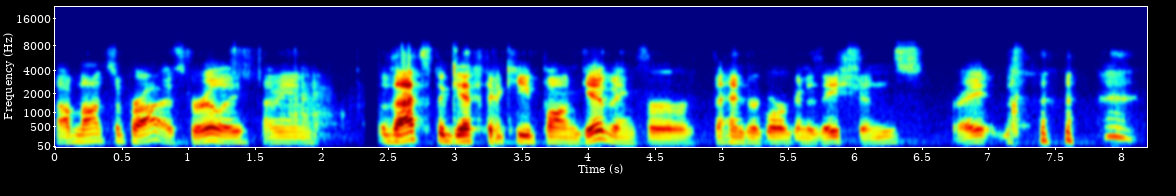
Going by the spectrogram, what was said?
I'm not surprised, really. I mean, that's the gift they keep on giving for the Hendrick organizations, right?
